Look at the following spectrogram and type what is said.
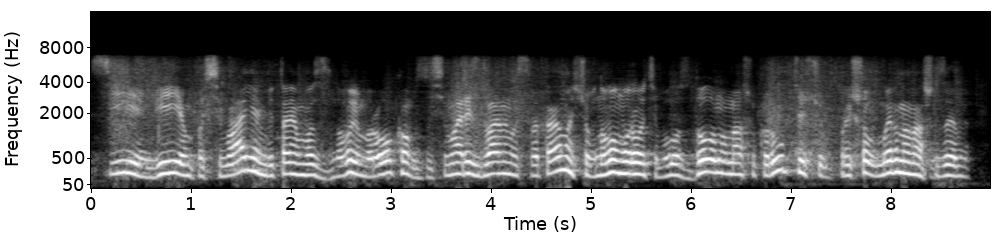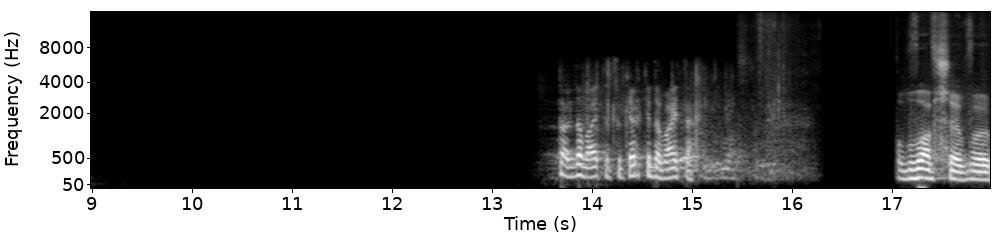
Сіємо, віємо, посіваємо. Вітаємо вас з Новим роком, з усіма різдвяними святами, щоб в новому році було здолано нашу корупцію, щоб прийшов мир на нашу землю. Так, давайте, цукерки, давайте. Побувавши в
